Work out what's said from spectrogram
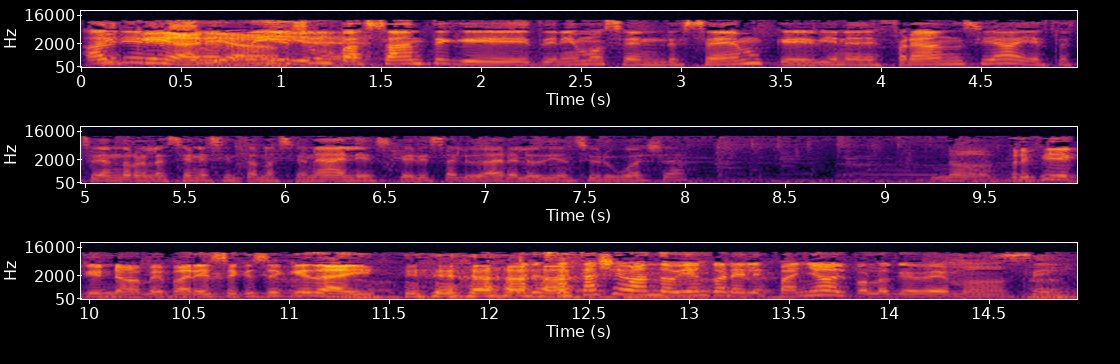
Adrien qué es, área? es un pasante que tenemos en DECEM que viene de Francia y está estudiando Relaciones Internacionales. ¿Querés saludar a la audiencia uruguaya? No, prefiere que no, me parece, que se queda ahí. Pero se está llevando bien con el español, por lo que vemos. Sí.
